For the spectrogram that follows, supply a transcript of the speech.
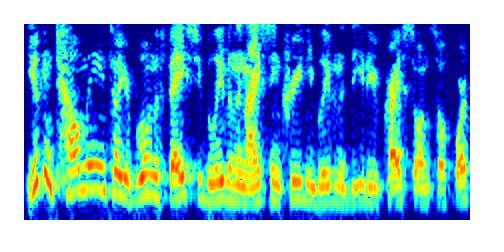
You can tell me until you're blue in the face you believe in the Nicene Creed and you believe in the deity of Christ, so on and so forth.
